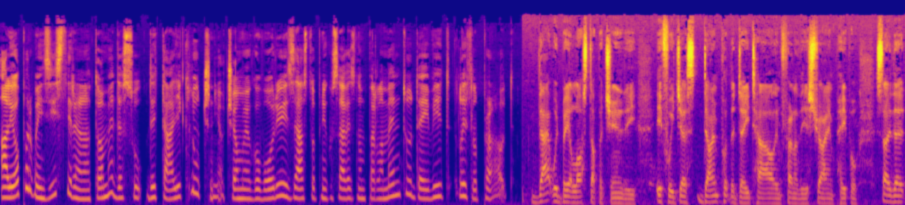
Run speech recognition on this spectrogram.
Ali oporba inzistira na tome da su detalji ključni, o čemu je govorio i zastupnik u Saveznom parlamentu David Littleproud. That would be a lost opportunity if we just don't put the detail in front of the Australian people so that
